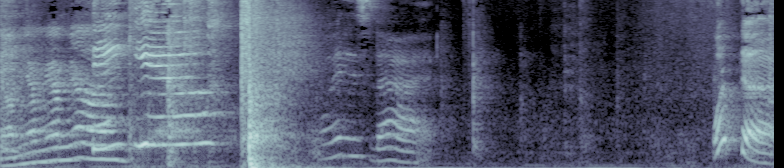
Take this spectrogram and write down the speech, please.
Yum, yum, yum, yum. Thank you. What is that? What the?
